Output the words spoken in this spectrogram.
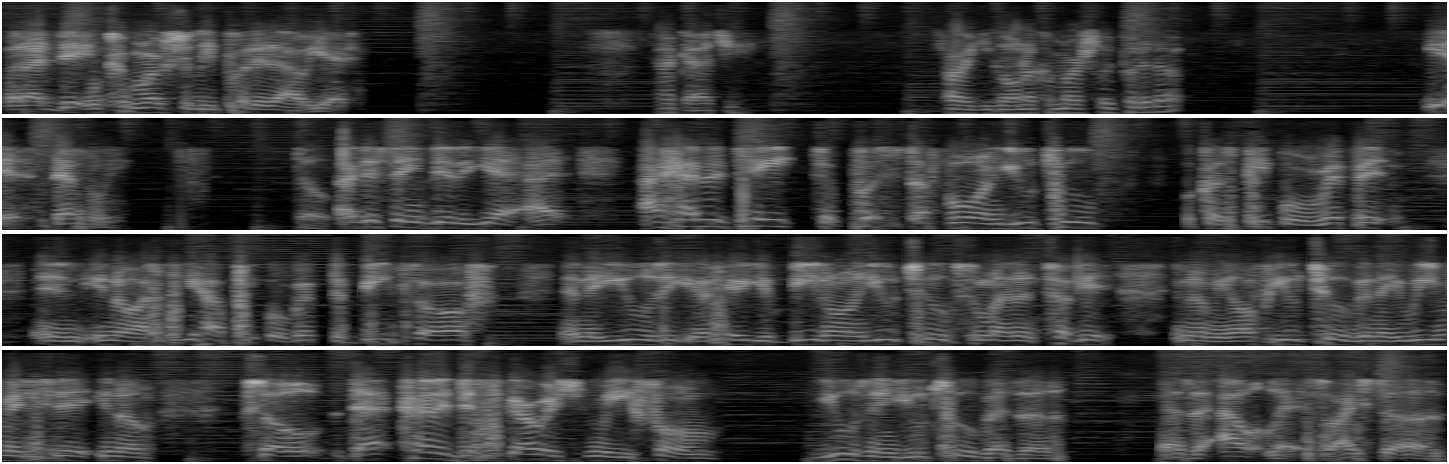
But I didn't commercially put it out yet. I got you. Are you going to commercially put it up? Yeah, definitely. Dope. I just ain't did it yet. I I hesitate to put stuff on YouTube because people rip it, and you know I see how people rip the beats off, and they use it. You'll hear your beat on YouTube. Somebody done took it, you know, what I mean, off YouTube, and they remixed it. You know, so that kind of discouraged me from using YouTube as a as an outlet. So I used to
